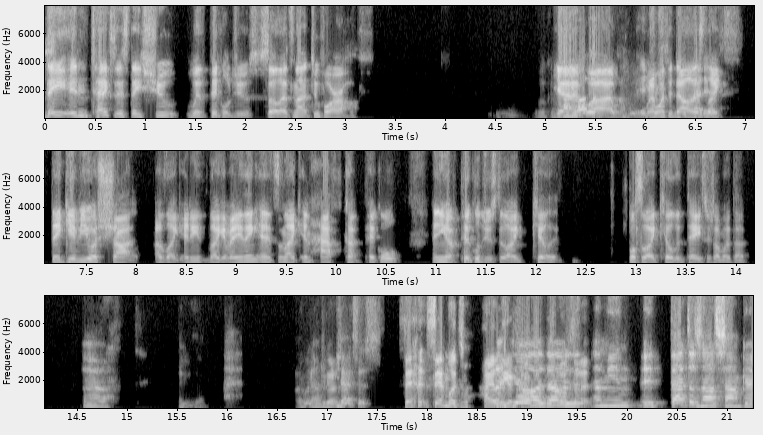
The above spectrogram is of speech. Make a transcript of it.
they in Texas they shoot with pickle juice, so that's not too far off. Yeah, I'm uh, when I went to interested in what Dallas, like is. they give you a shot of like any like of anything, and it's in like in half cut pickle, and you have pickle juice to like kill it. supposed to like kill the taste or something like that. Ew. I'm gonna have to go to Texas. Sam, Sam looks highly Like, God, that was. That. I mean, it that does not sound good.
